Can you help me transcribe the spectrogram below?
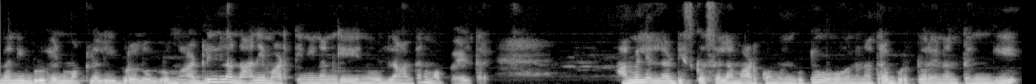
ನಾನು ಇಬ್ಬರು ಹೆಣ್ಮಕ್ಳಲ್ಲಿ ಇಬ್ಬರಲ್ಲಿ ಒಬ್ಬರು ಮಾಡಲಿ ಇಲ್ಲ ನಾನೇ ಮಾಡ್ತೀನಿ, ನನಗೆ ಏನೂ ಇಲ್ಲ ಅಂತ ನಮ್ಮ ಅಪ್ಪ ಹೇಳ್ತಾರೆ. ಆಮೇಲೆ ಎಲ್ಲ ಡಿಸ್ಕಸ್ ಎಲ್ಲ ಮಾಡ್ಕೊಂಬಂದ್ಬಿಟ್ಟು ನನ್ನ ಹತ್ರ ಬರ್ತಾರೆ ನನ್ನ ತಂಗಿ,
